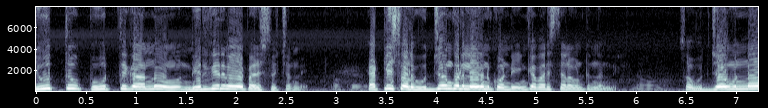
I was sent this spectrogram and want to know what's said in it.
యూత్ పూర్తిగాను నిర్వీర్యమయ్యే పరిస్థితి వచ్చింది. అట్లీస్ట్ వాళ్ళకి ఉద్యోగం కూడా లేదనుకోండి ఇంకా పరిస్థితి ఎలా ఉంటుందండి? సో ఉద్యోగం ఉన్నా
